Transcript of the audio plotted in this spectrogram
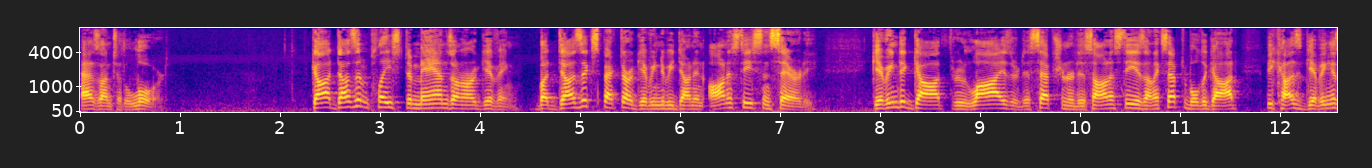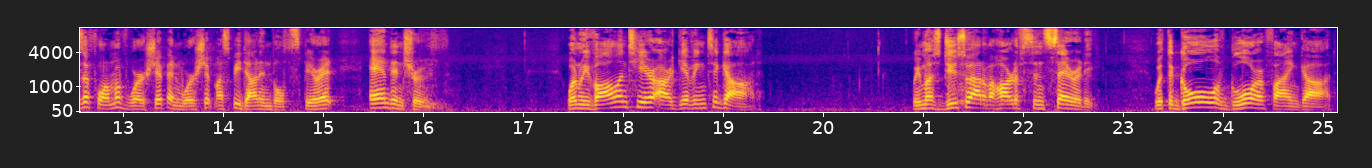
as unto the Lord. God doesn't place demands on our giving, but does expect our giving to be done in honesty, sincerity. Giving to God through lies or deception or dishonesty is unacceptable to God because giving is a form of worship, and worship must be done in both spirit and in truth. When we volunteer our giving to God, we must do so out of a heart of sincerity, with the goal of glorifying God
